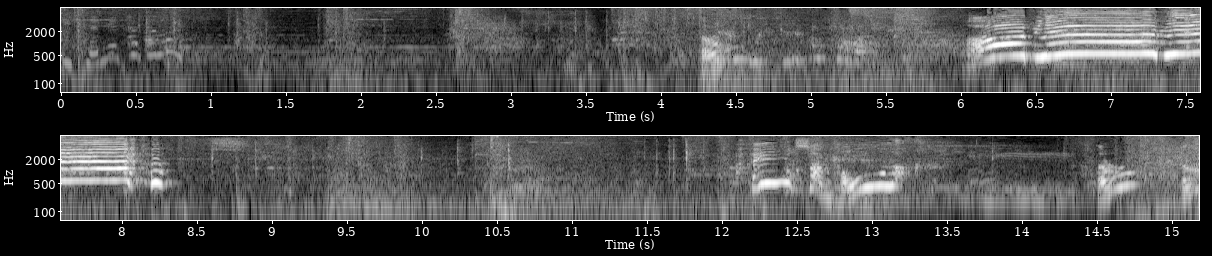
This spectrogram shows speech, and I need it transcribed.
去前面看看路。走啊！别别！嘿，上头了！兜儿兜儿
